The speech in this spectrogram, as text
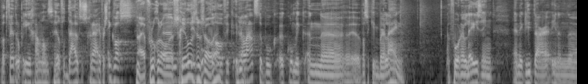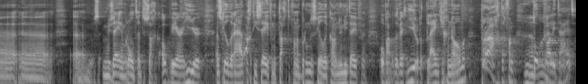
wat verder op ingaan. Want heel veel Duitse schrijvers. Ik was... Nou ja, vroeger al in schilders en zo. hè? geloof ik. In mijn laatste boek kom ik een, was ik in Berlijn voor een lezing. En ik liep daar in een eh, eh, eh, museum rond. En toen zag ik ook weer hier een schilderij uit 1887 van een beroemde schilder. Ik kan hem nu niet even ophalen. Dat werd hier op het pleintje genomen. Prachtig, van topkwaliteit.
